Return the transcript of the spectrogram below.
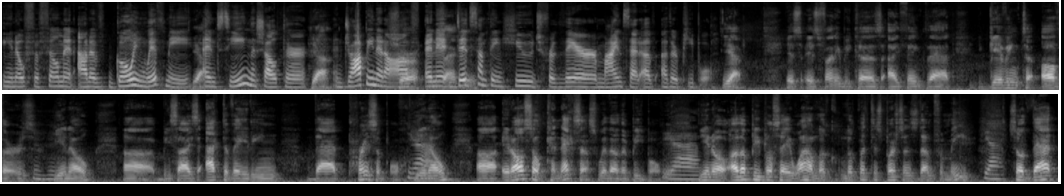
you know fulfillment out of going with me Yeah. and seeing the shelter Yeah. and dropping it off. And it did something huge for their mindset of other people. Yeah, it's it's funny because I think that giving to others, Mm-hmm. you know, uh, besides activating that principle, you know, uh, it also connects us with other people. Yeah. You know, other people say, "Wow, look look what this person's done for me." Yeah. So that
